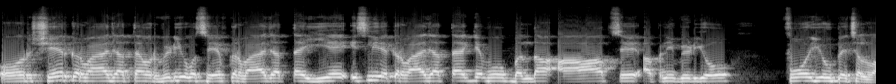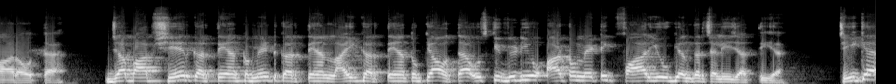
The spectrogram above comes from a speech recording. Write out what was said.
اور شیئر کروایا جاتا ہے اور ویڈیو کو سیو کروایا جاتا ہے، یہ اس لیے کروایا جاتا ہے کہ وہ بندہ آپ سے اپنی ویڈیو فور یو پہ چلوا رہا ہوتا ہے۔ جب آپ شیئر کرتے ہیں کمنٹ کرتے ہیں لائک کرتے ہیں، تو کیا ہوتا ہے؟ اس کی ویڈیو آٹومیٹک فار یو کے اندر چلی جاتی ہے۔ ٹھیک ہے؟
